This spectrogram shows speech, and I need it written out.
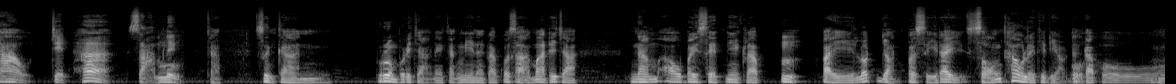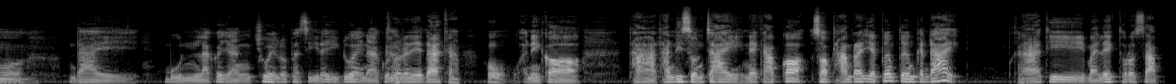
97531 ครับ ซึ่งการร่วมบริจาคในครั้งนี้นะครับ ก็สามารถที่จะนำเอาใบเสร็จนี้ครับอืมไปลดหย่อนภาษีได้ 2 เท่าเลยทีเดียวนะครับโอ้โหได้บุญแล้วก็ยังช่วยลดภาษีได้อีกด้วยนะ คุณครันบรเนตนะครับโอ้อันนี้ก็ถ้าท่านที่สนใจนะครับ ก็สอบถามรายละเอียดเพิ่มเติมกันได้นะที่หมายเลขโทรศัพท์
